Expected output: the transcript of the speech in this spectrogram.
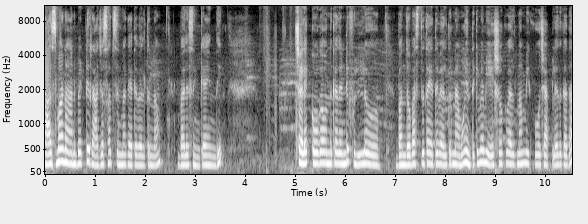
రాజ్మా నానబెట్టి రాజాసాబ్ సినిమాకి అయితే వెళ్తున్నాం. భలే సింక్ అయింది. చలి ఎక్కువగా ఉంది కదండి. ఫుల్ బందోబస్తుతో అయితే వెళ్తున్నాము. ఇంతకీ మేము ఏ షోకి వెళ్తున్నాం మీకు చెప్పలేదు కదా.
